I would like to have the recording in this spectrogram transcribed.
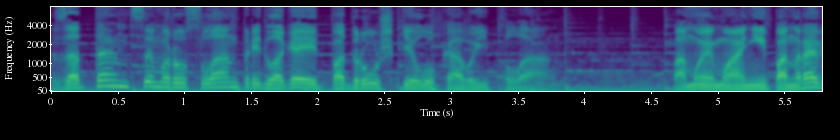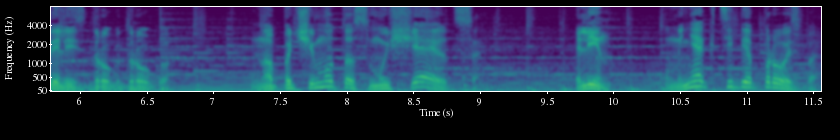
За танцем Руслан предлагает подружке лукавый план. По-моему, они понравились друг другу, но почему-то смущаются. Лин, у меня к тебе просьба.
